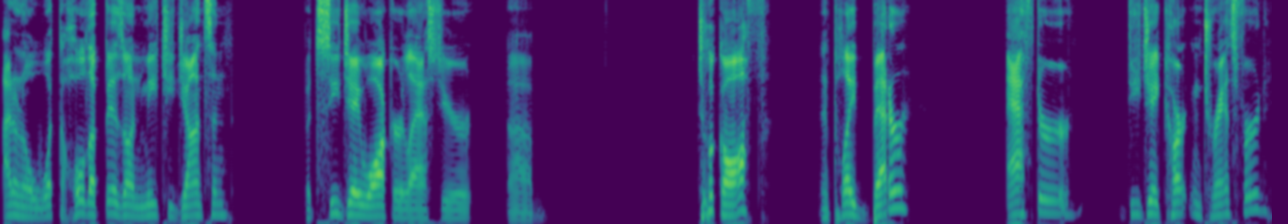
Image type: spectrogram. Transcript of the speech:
I don't know what the holdup is on Meechie Johnson, but CJ Walker last year um, took off and played better after DJ Carton transferred.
